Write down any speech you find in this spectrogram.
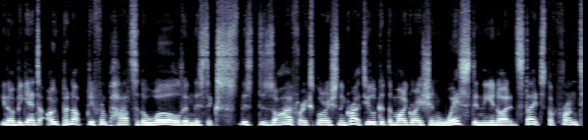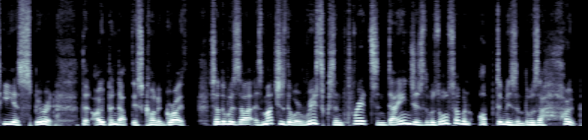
you know, and began to open up different parts of the world and this, ex- this desire for exploration and growth. You look at the migration west in the United States, the frontier spirit that opened up this kind of growth. So there was, uh, as much as there were risks and threats and dangers, there was also an optimism. There was a hope.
